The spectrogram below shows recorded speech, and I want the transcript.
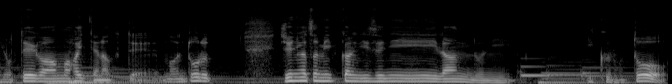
予定があんま入ってなくて、まあ、ドル12月3日にディズニーランドに行くのと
